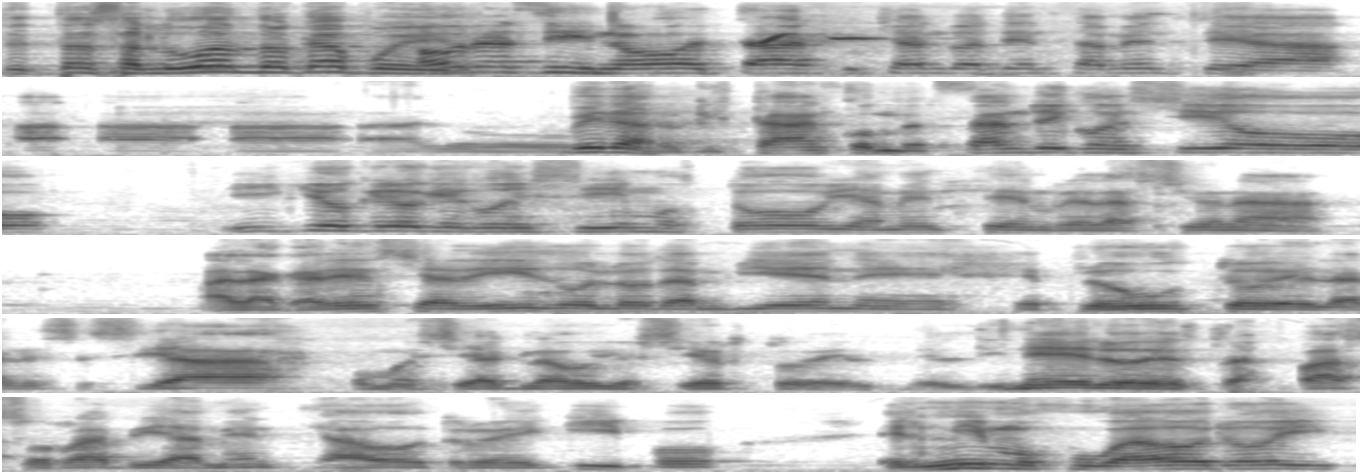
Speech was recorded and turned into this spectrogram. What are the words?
te están saludando acá, pues. Ahora sí, no, estaba escuchando atentamente a, a- a- a- a lo, Mira. a lo que estaban conversando y coincido, y yo creo que coincidimos todos, obviamente, en relación a, a la carencia de ídolo también, eh, es producto de la necesidad, como decía Claudio, cierto, del, del dinero, del traspaso rápidamente a otro equipo. El mismo jugador hoy,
